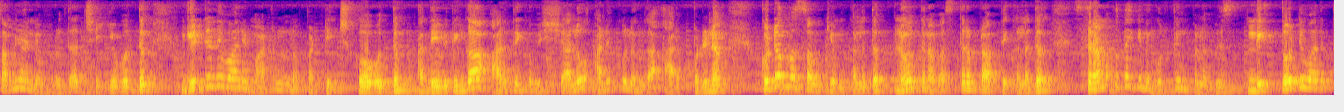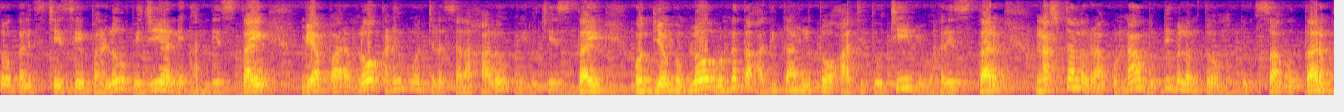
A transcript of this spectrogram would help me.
సమయాన్ని వృధా చేయవద్దు. గిడ్డని వారి మాటలను పట్టించుకోవద్దు. అదేవిధంగా ఆర్థిక విషయాలు అనుకూలంగా ఏర్పడడం కుటుంబ సౌఖ్యం కలదు. నూతన వస్త్ర ప్రాప్తి కలదు. శ్రమకు తగిన గుర్తింపు లభిస్తుంది. తోటివారితో కలిసి చేసే పనులు విజయాన్ని అందిస్తాయి. వ్యాపారంలో అనుభవజ్ఞుల సలహాలు మేలు చేస్తాయి. ఉద్యోగంలో ఉన్నత అధికారులతో ఆచితూచి వ్యవహరిస్తారు. నష్టాలు రాకుండా బుద్ధిబలంతో ముందుకు సాగుతారు.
